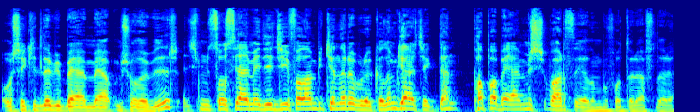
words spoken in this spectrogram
o şekilde bir beğenme yapmış olabilir. Şimdi sosyal medyacıyı falan bir kenara bırakalım. Gerçekten Papa beğenmiş varsayalım bu fotoğrafları.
